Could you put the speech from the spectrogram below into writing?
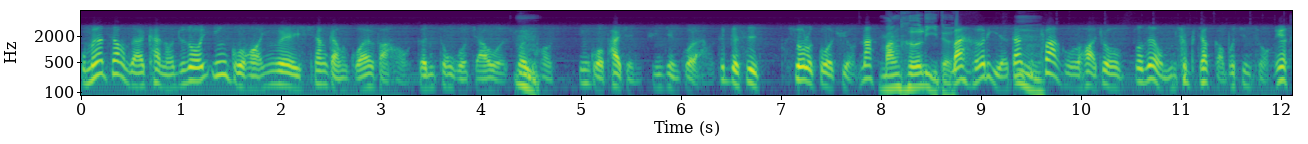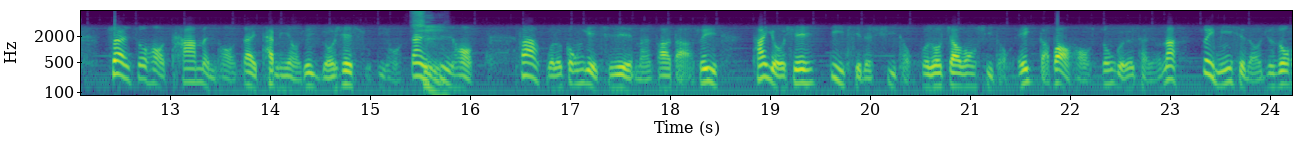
我们要这样子来看哦，就是说英国哈，因为香港的国安法哈跟中国交恶，所以哈英国派遣军舰过来，这个是说了过去哦。那蛮合理的，蛮合理的。但是法国的话，就说真的，我们就比较搞不清楚，因为虽然说哈他们哈在太平洋就有一些属地哈，但是哈法国的工业其实也蛮发达，所以。它有些地铁的系统或者说交通系统，哎，搞不好哈，中国就采用。那最明显的哦就是说，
